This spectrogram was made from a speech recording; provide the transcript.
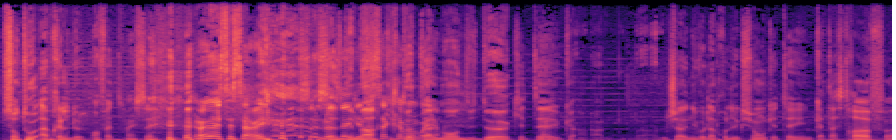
Surtout après le 2, en fait. Ouais, c'est ça, oui. ça, se démarque totalement du 2, qui était déjà au niveau de la production qui était une catastrophe, euh,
